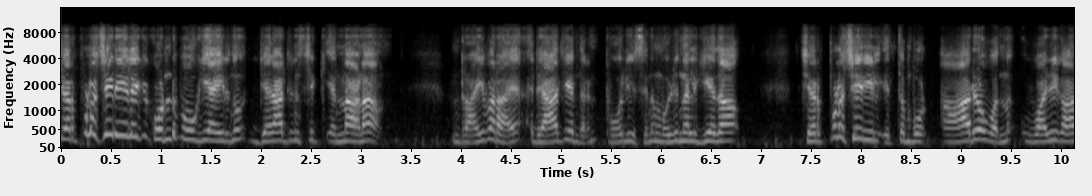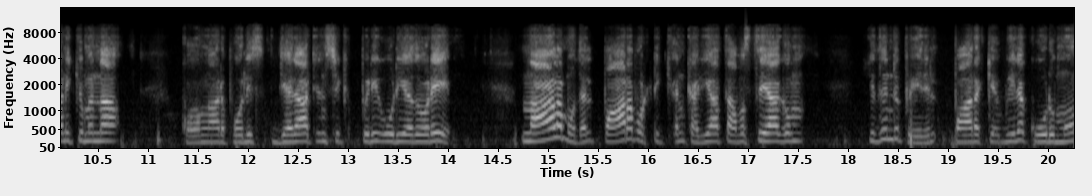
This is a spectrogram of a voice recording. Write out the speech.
ചെർപ്പുളശ്ശേരിയിലേക്ക് കൊണ്ടുപോവുകയായിരുന്നു ജലാറ്റിൻ സ്റ്റിക്ക് എന്നാണ് ഡ്രൈവറായ രാജേന്ദ്രൻ പോലീസിന് മൊഴി നൽകിയത്. ചെർപ്പുളശ്ശേരിയിൽ എത്തുമ്പോൾ ആരോ വന്ന് വഴി കാണിക്കുമെന്ന് കോങ്ങാട് പോലീസ് ജലാറ്റിൻ സ്റ്റിക്ക് പിടികൂടിയതോടെ നാളെ മുതൽ പാറ പൊട്ടിക്കാൻ കഴിയാത്ത അവസ്ഥയാകും. ഇതിന്റെ പേരിൽ പാറയ്ക്ക് വില കൂടുമോ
